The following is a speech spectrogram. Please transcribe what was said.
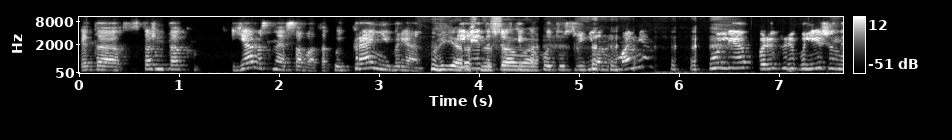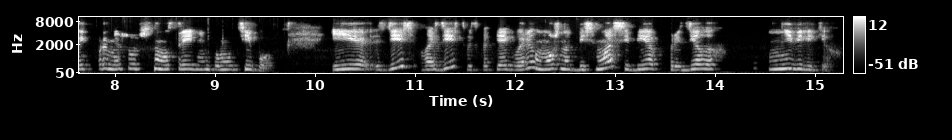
Это, скажем так, яростная сова, такой крайний вариант. Яростная Или это все-таки какой-то усредненный момент, более приближенный к промежуточному средненькому типу. И здесь воздействовать, как я и говорила, можно весьма себе в пределах невеликих.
